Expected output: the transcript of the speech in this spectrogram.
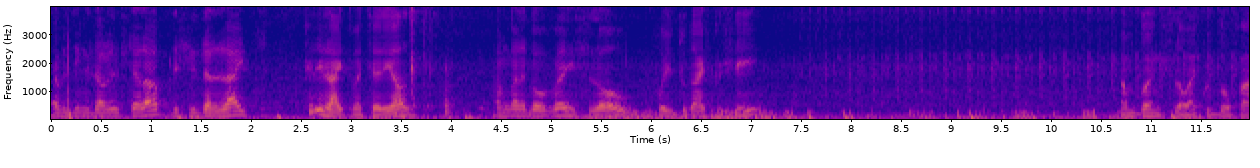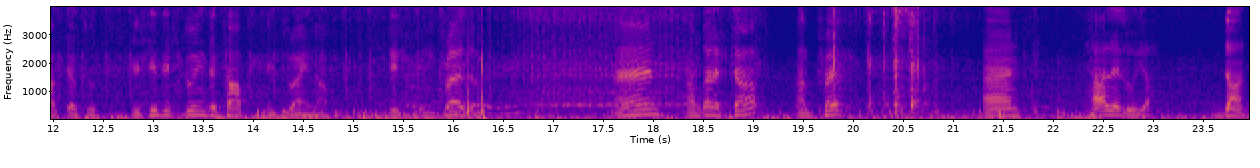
Everything is already set up. This is a light, pretty light material. I'm gonna go very slow for you two guys to see. I'm going slow. I could go faster too. You see this doing the top stitch right now. This is pressure. And I'm gonna stop and press and hallelujah done.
